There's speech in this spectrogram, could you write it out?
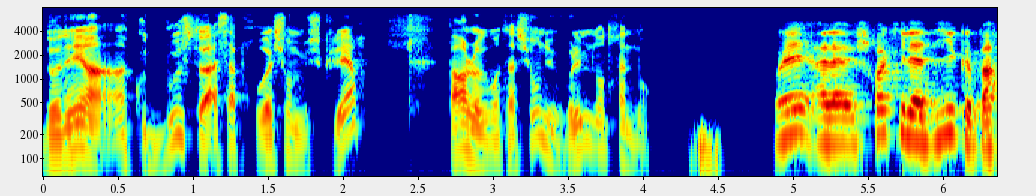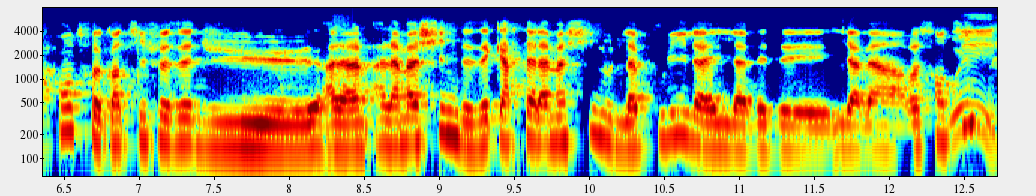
donner un, coup de boost à sa progression musculaire par l'augmentation du volume d'entraînement. Oui, je crois qu'il a dit que par contre, quand il faisait du à la, machine, des écartés à la machine ou de la poulie, là, il avait des, il avait un ressenti. Oui.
